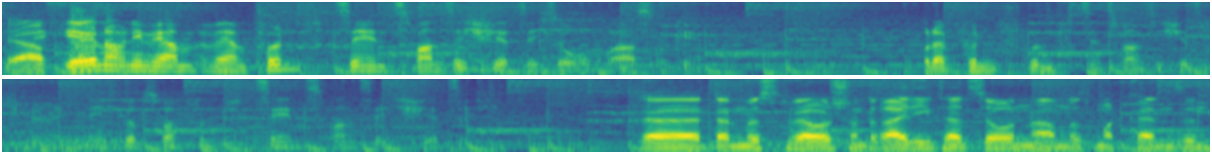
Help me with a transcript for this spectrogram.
Äh, ja, Ja, genau, nee, wir haben, wir haben 5, 10, 20, 40, so war es, okay. Oder 5, 15, 20, 40, ich ich glaube es war 5, 10, 20, 40. äh, dann müssten wir aber schon drei Digitationen haben. Das macht keinen Sinn.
